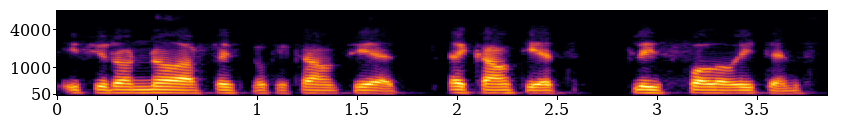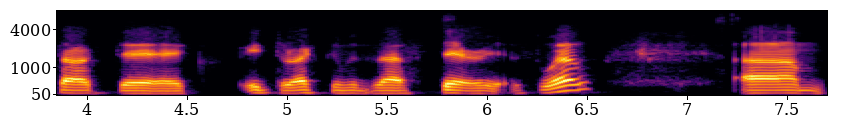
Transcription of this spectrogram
If you don't know our Facebook account yet, account yet, please follow it and start uh, interacting with us there as well. Um,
